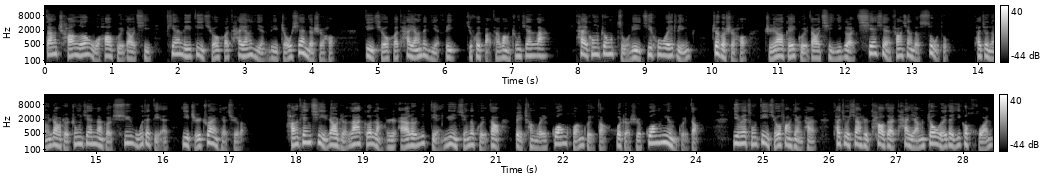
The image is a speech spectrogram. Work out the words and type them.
当嫦娥五号轨道器偏离地球和太阳引力轴线的时候，地球和太阳的引力就会把它往中间拉，太空中阻力几乎为零。这个时候，只要给轨道器一个切线方向的速度，它就能绕着中间那个虚无的点一直转下去了。航天器绕着拉格朗日 L 一点运行的轨道被称为光环轨道或者是光晕轨道，因为从地球方向看，它就像是套在太阳周围的一个环。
